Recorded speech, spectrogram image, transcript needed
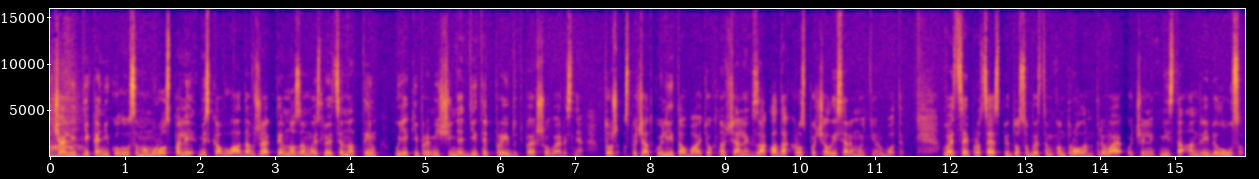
Хоча літні канікули у самому розпалі, міська влада вже активно замислюється над тим, у які приміщення діти прийдуть 1 вересня. Тож з початку літа у багатьох навчальних закладах розпочалися ремонтні роботи. Весь цей процес під особистим контролем триває очільник міста Андрій Білоусов,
